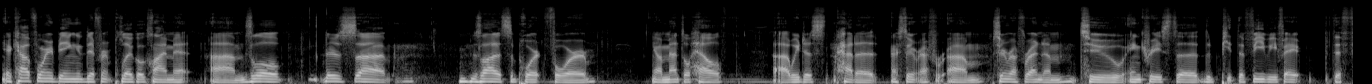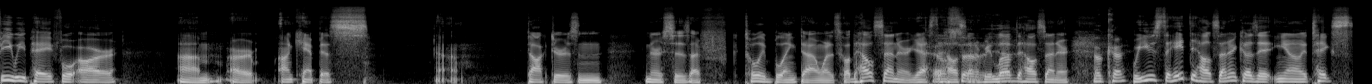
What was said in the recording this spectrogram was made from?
you know, California being a different political climate. Um, there's a little, there's uh, there's a lot of support for you know mental health. Uh, we just had a, a student refer- um, student referendum to increase the the, the fee we pay the fee we pay for our um, our on campus uh, doctors and nurses. I've totally blanked out on what it's called. The health center. Yes, the Health health center. center, We yeah. love the health center. Okay. We used to hate the health center because it, you know, it takes,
